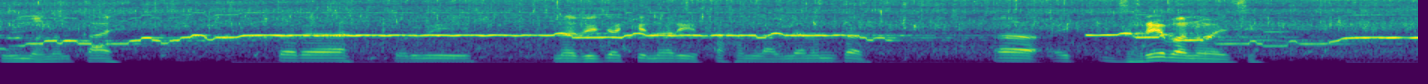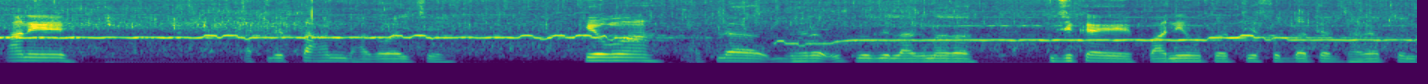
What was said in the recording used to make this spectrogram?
तुम्ही म्हणाल काय? तर पूर्वी नदीच्या किनारी तहान लागल्यानंतर एक झरे बनवायचे आणि आपले तहान भागवायचे किंवा आपल्या घर उपयोगी लागणारं जे काही पाणी होतं ते सुद्धा त्या झऱ्यातून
